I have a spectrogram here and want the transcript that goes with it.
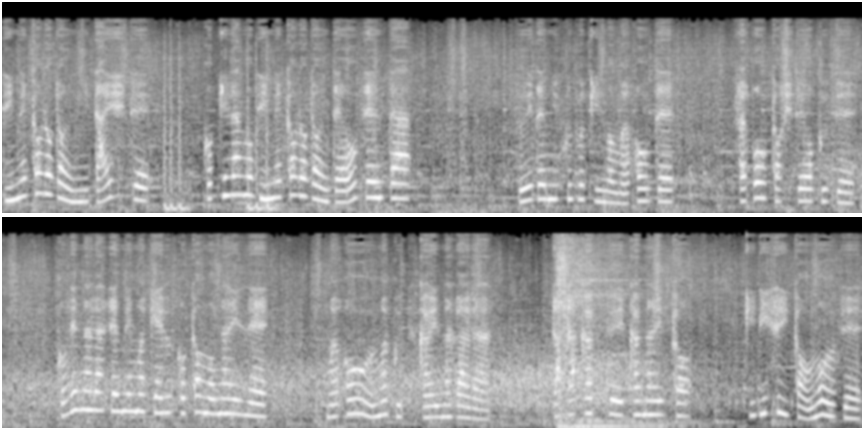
ディメトロドンに対して、こちらもディメトロドンで応戦だ。ついでに吹雪の魔法で、サポートしておくぜ。これなら攻め負けることもないね。魔法をうまく使いながら、戦っていかないと、厳しいと思うぜ。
